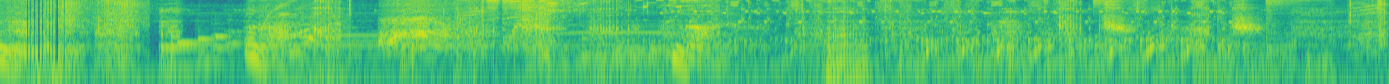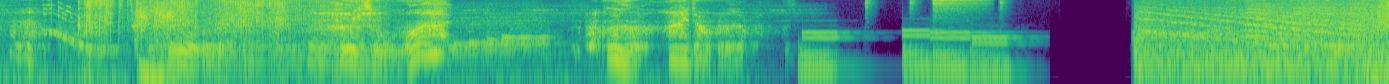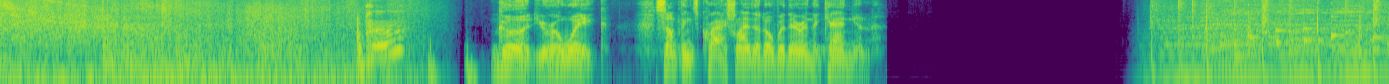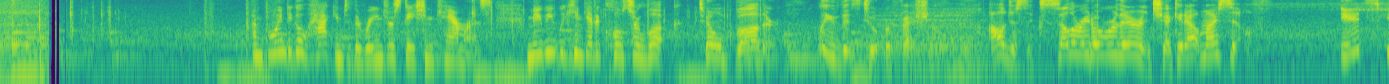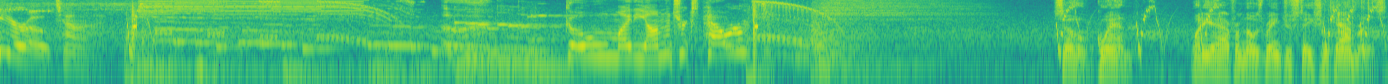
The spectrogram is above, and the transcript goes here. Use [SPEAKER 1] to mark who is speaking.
[SPEAKER 1] Ugh.
[SPEAKER 2] Good, you're awake. Something's crash landed over there in the canyon.
[SPEAKER 3] I'm going to go hack into the ranger station cameras. Maybe we can get a closer look.
[SPEAKER 1] Don't bother. Leave this to a professional. I'll just accelerate over there and check it out myself. It's hero time. Uh, go, mighty Omnitrix power.
[SPEAKER 2] So, Gwen, what do you have from those ranger station cameras?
